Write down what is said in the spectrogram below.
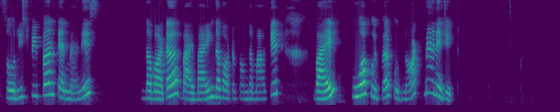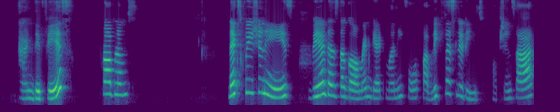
So rich people can manage the water by buying the water from the market while poor people could not manage it. And they face problems. Next question is where does the government get money for public facilities? Options are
